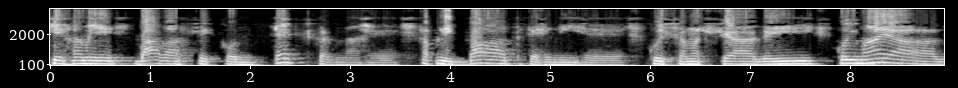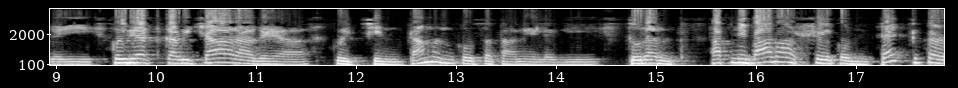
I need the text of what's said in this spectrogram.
कि हमें बाबा से कांटेक्ट करना है, अपनी बात कहनी है। कोई समस्या आ गई, कोई माया आ गई, कोई व्यर्थ का विचार आ गया, कोई चिंता मन को सताने लगी, तुरंत अपने बाबा से कांटेक्ट कर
